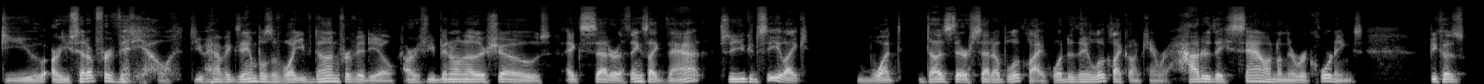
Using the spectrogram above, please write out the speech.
do you are you set up for video? Do you have examples of what you've done for video? Or if you've been on other shows etc things like that so you can see like what does their setup look like? What do they look like on camera? How do they sound on their recordings? Because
